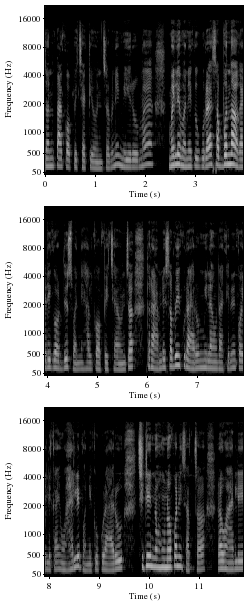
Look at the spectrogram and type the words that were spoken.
जनताको अपेक्षा के हुन्छ भने मेरोमा मैले भनेको कुरा सबभन्दा अगाडि गरिदियोस् भन्ने खालको अपेक्षा हुन्छ। तर हामीले सबै कुराहरू मिलाउँदाखेरि कहिलेकाहीँ उहाँहरूले भनेको कुराहरू छिटै नहुन पनि सक्छ र उहाँहरूले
